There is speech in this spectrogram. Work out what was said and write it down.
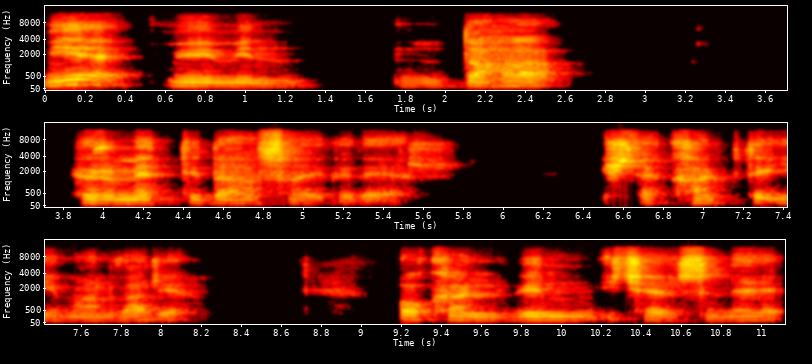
Niye mümin daha hürmetli, daha saygı değer? İşte kalpte iman var ya, o kalbin içerisine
